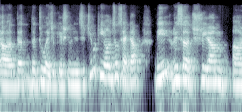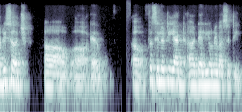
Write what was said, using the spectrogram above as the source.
uh the the two educational institute. He also set up the research Shriram uh, research uh, facility at delhi university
